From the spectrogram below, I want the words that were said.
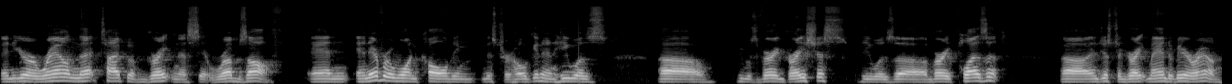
and you're around that type of greatness, it rubs off and and everyone called him Mr. Hogan, and he was uh, he was very gracious. He was uh, very pleasant, uh, and just a great man to be around.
